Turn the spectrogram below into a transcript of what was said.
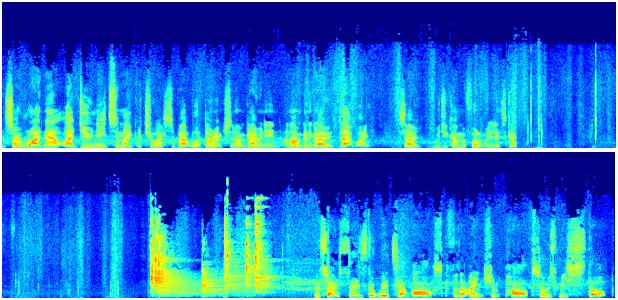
And so right now, I do need to make a choice about what direction I'm going in, and I'm going to go that way. So, would you come and follow me? Let's go. And so it says that we're to ask for the ancient path. So as we stop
